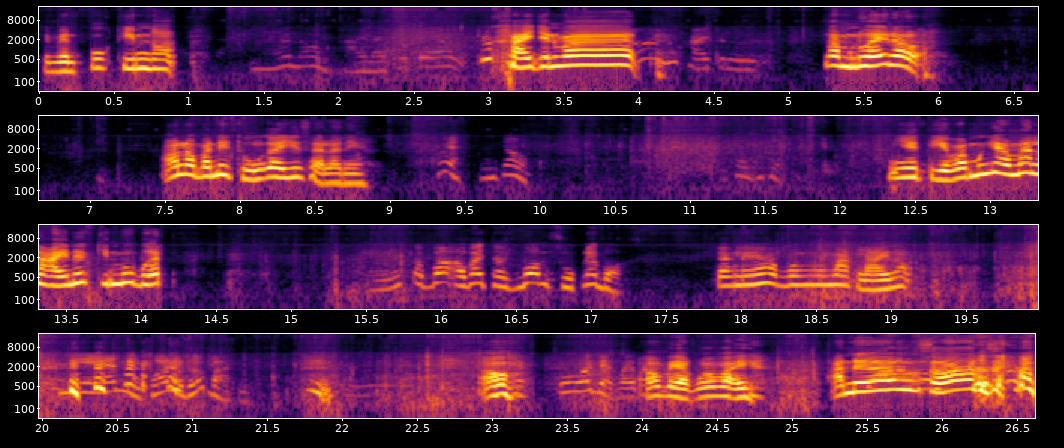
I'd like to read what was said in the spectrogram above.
จะเป็นปลูกทิมเนาะเฮ้ยน้องขายหลายชุดแล้วก็ขายจนว่าเฮ้ยขายจนร่ำรวยแล้วเอาเราบันนี้ถุงเอ้ยอยี่ใส่ละเนี่ยเฮ้ยคุณเจ้าเมียตีว่ามึงอย่ามาหลายเนื้อะกินบ่เบิดเออ ก็บ่เอาไว้เถอะบ่มสุกเลยบ่จักแล้วบ่มากหลายเนาะแม่นี่พอแล้วเด้อบาดเอาโอ้ยแบกไว้บ้าเอานแบกไว้ไว้อันหนึ่งสองสาม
